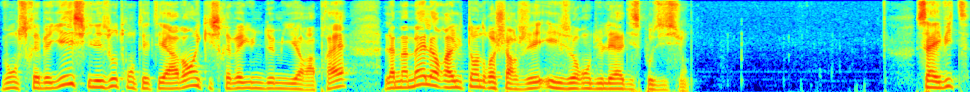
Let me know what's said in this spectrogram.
vont se réveiller, si les autres ont été avant et qui se réveillent une demi-heure après, la mamelle aura eu le temps de recharger et ils auront du lait à disposition. Ça évite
